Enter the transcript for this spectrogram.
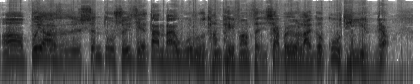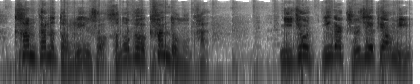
啊，不要是深度水解蛋白、无乳糖配方粉，下边又来个固体饮料，看不看得懂？另说，很多朋友看都不看。你就应该直接标明，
